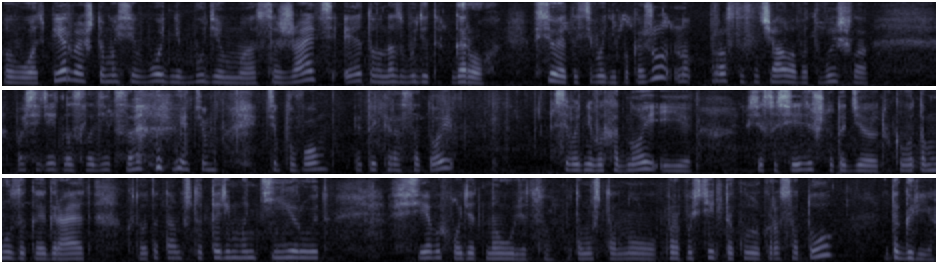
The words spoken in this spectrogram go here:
Вот. Первое, что мы сегодня будем сажать, это у нас будет горох. Все это сегодня покажу, но просто сначала вот вышла посидеть, насладиться этим теплом, этой красотой. Сегодня выходной, и все соседи что-то делают, у кого-то музыка играет, кто-то там что-то ремонтирует. Все выходят на улицу, потому что, ну, пропустить такую красоту – это грех.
